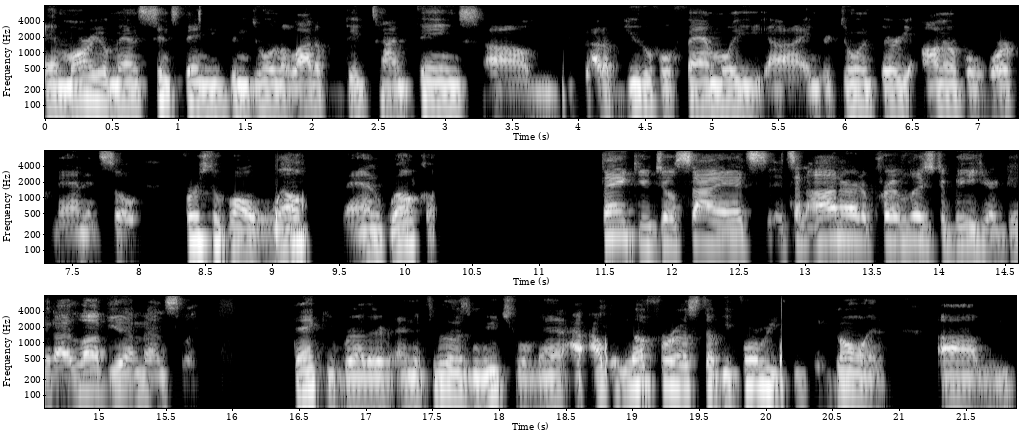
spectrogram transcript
And Mario, man, since then you've been doing a lot of big time things. Um, you've got a beautiful family, uh, and you're doing very honorable work, man. And so, first of all, welcome, man. Welcome. Thank you, Josiah. It's it's an honor and a privilege to be here, dude. I love you immensely. Thank you, brother. And the feeling is mutual, man. I, I would love for us to, before we get going, um,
